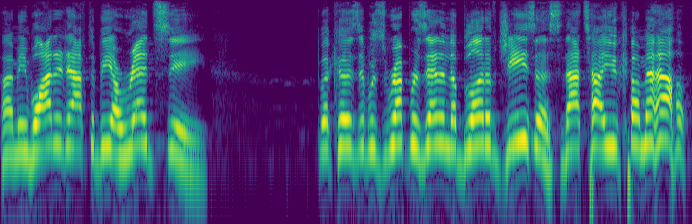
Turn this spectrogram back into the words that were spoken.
I mean, why did it have to be a Red Sea? Because it was representing the blood of Jesus. That's how you come out.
